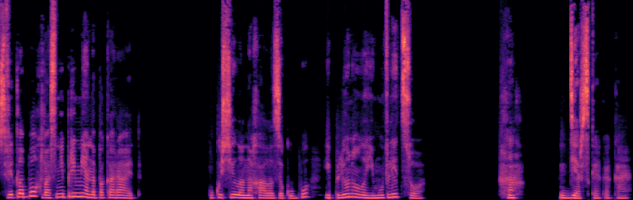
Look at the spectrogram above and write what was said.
Светлобог вас непременно покарает!» Укусила Нахала за губу и плюнула ему в лицо. «Ха, дерзкая какая!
